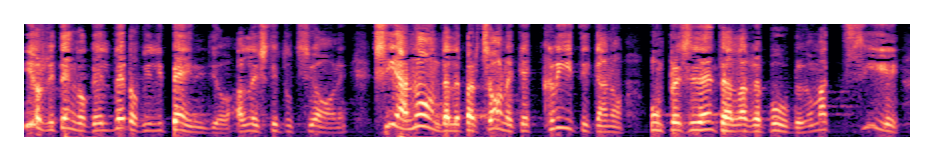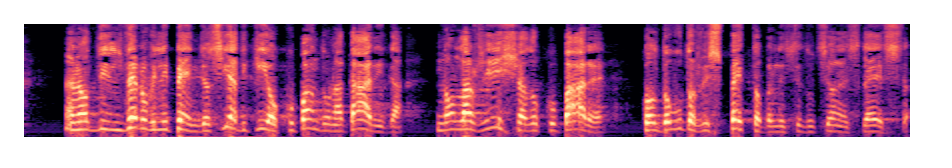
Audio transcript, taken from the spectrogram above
Io ritengo che il vero vilipendio alle istituzioni sia non delle persone che criticano un Presidente della Repubblica, ma sia il vero vilipendio sia di chi occupando una carica non la riesce ad occupare col dovuto rispetto per l'istituzione stessa.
